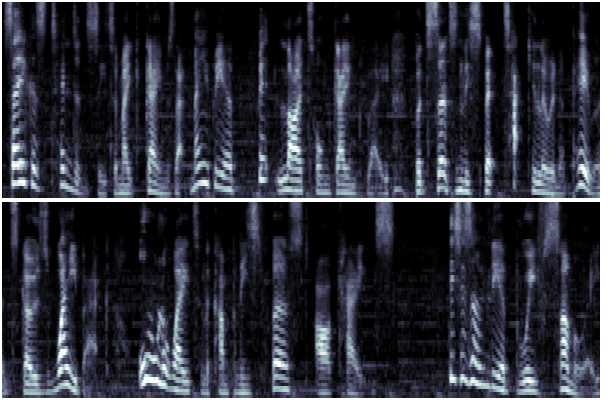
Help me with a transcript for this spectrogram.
Sega's tendency to make games that may be a bit light on gameplay, but certainly spectacular in appearance goes way back, all the way to the company's first arcades. This is only a brief summary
